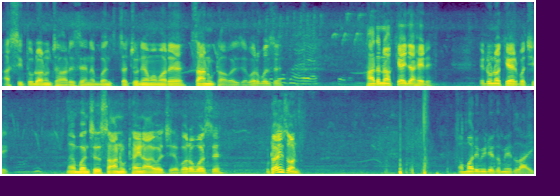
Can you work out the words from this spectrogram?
આ સીતુડાનું ઝાડ છે અને બંસ ચચુને આમ અમારે છાન ઉઠાવે છે. બરાબર છે? હા તો નખ્યા જાય એટલું નખ્યા પછી. ના બંશે સાન ઉઠાવીને આવ્યો છે. બરોબર છે. ઉઠાવી સોન? અમારી વીડિયો ગમે લાઈક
